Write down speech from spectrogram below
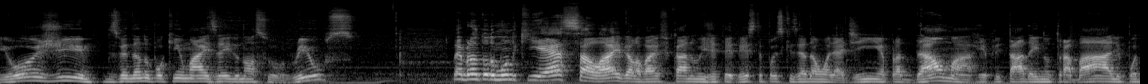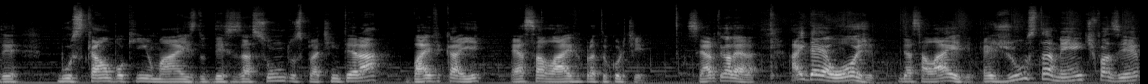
e hoje desvendando um pouquinho mais aí do nosso Reels. Lembrando todo mundo que essa live ela vai ficar no IGTV, se depois quiser dar uma olhadinha para dar uma reflitada aí no trabalho, poder buscar um pouquinho mais do, desses assuntos para te inteirar, vai ficar aí essa live para tu curtir. Certo, galera? A ideia hoje dessa live é justamente fazer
